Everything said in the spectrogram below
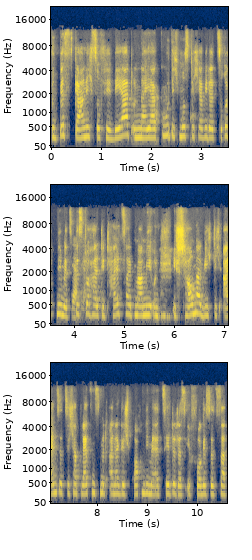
du bist gar nicht so viel wert und naja, gut, ich muss dich ja wieder zurücknehmen, jetzt ja, bist ja. du halt die Teilzeitmami und mhm. ich schau mal, wie ich dich einsetze. Ich habe letztens mit einer gesprochen, die mir erzählte, dass ihr Vorgesetzter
